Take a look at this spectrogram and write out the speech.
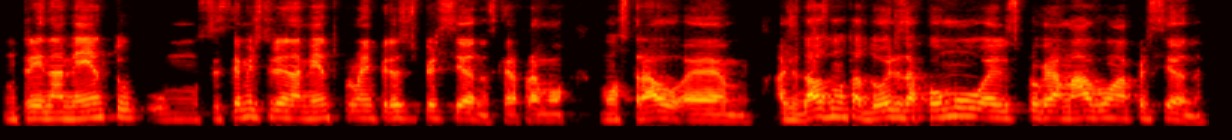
um treinamento, um sistema de treinamento para uma empresa de persianas, que era para mo mostrar, é, ajudar os montadores a como eles programavam a persiana.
